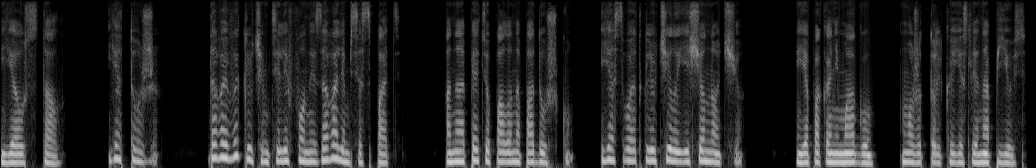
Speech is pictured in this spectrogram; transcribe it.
Я устал. Я тоже. Давай выключим телефон и завалимся спать. Она опять упала на подушку. Я свой отключила еще ночью. Я пока не могу. Может, только если напьюсь.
